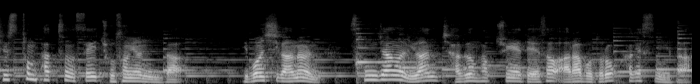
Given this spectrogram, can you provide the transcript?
힐스톤 파트너스의 조성현입니다. 이번 시간은 성장을 위한 자금 확충에 대해서 알아보도록 하겠습니다.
